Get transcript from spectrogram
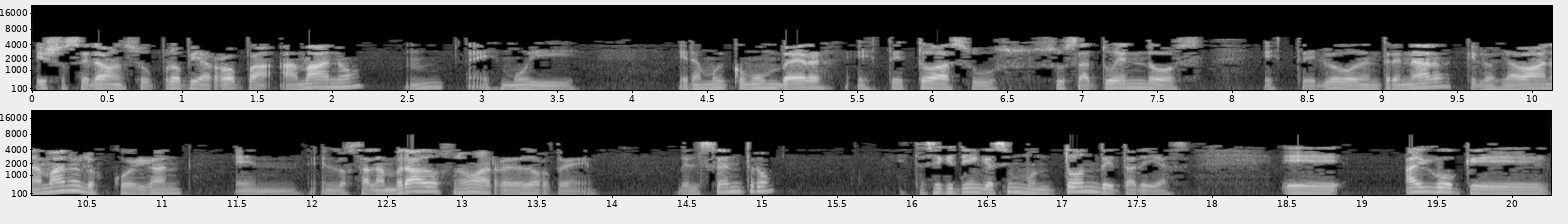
Ellos se lavan su propia ropa a mano. Es muy, era muy común ver este, todos sus, sus atuendos este, luego de entrenar que los lavaban a mano y los cuelgan en, en los alambrados ¿no? alrededor de, del centro. Así que tienen que hacer un montón de tareas. Eh, algo que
